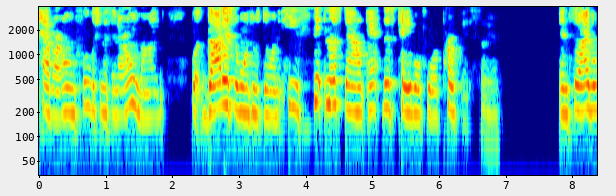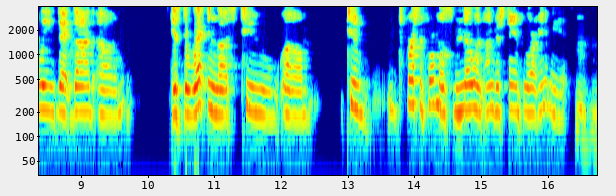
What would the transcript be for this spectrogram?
have our own foolishness in our own mind. But God is the one who's doing it. He's sitting us down at this table for a purpose. Oh. And so I believe that God um, is directing us to um, to first and foremost know and understand who our enemy is, mm-hmm.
